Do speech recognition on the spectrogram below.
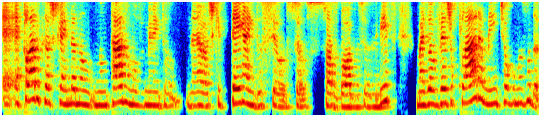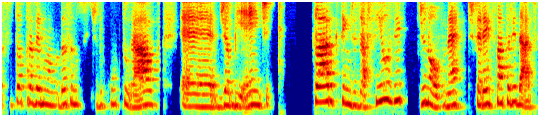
é, é claro que eu acho que ainda não está no movimento, né? Eu acho que tem ainda os seus, seus, suas bordas, seus limites, mas eu vejo claramente algumas mudanças. Estou trazendo uma mudança no sentido cultural, é, de ambiente. Claro que tem desafios e, de novo, né? Diferentes maturidades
